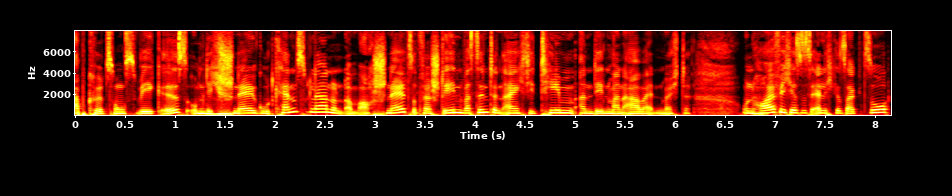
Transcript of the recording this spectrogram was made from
Abkürzungsweg ist, um mhm. dich schnell gut kennenzulernen und um auch schnell zu verstehen, was sind denn eigentlich die Themen, an denen man arbeiten möchte. Und häufig ist es ehrlich gesagt so,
